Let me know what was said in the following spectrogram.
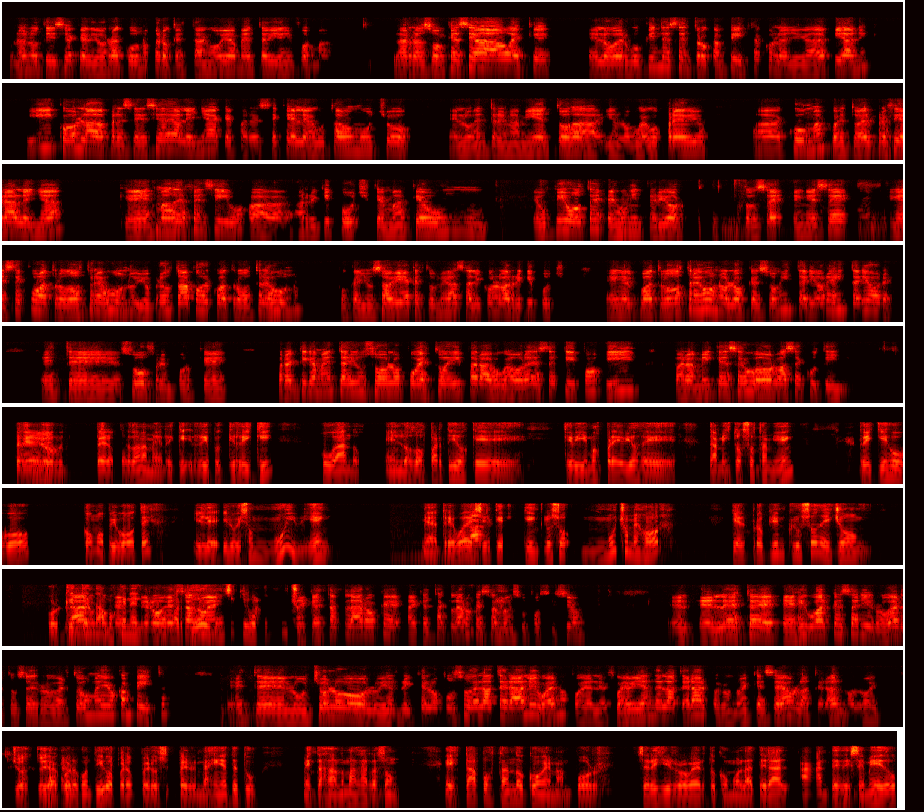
una noticia que dio Racuno, pero que están obviamente bien informados. La razón que se ha dado es que el overbooking de centrocampista con la llegada de Pjanic y con la presencia de Aleñá, que parece que le ha gustado mucho en los entrenamientos y en los juegos previos a Kuman, pues entonces él prefiere a Aleñá, que es más defensivo, a, a Ricky Puch, que más que un es un pivote, es un interior. Entonces, en ese, en ese 4-2-3-1, yo preguntaba por el 4-2-3-1, porque yo sabía que tú me ibas a salir con lo de Ricky Puch. En el 4-2-3-1, los que son interiores, interiores, este, sufren porque prácticamente hay un solo puesto ahí para jugadores de ese tipo y para mí que ese jugador va a ser Cutiño. Pero, eh, pero perdóname, Ricky, Ricky, jugando en los dos partidos que, que vimos previos de, de amistosos también, Ricky jugó como pivote y, le, y lo hizo muy bien. Me atrevo a decir ah. que, incluso mucho mejor que el propio incluso de John. Porque entendamos que en el partido de John se equivocó mucho. Hay que estar claro que, hay que estar claro que esa no es su posición. Él, este, es igual que Seri Roberto. O Roberto es un mediocampista. Este, Lucho Luis Enrique lo puso de lateral y bueno, pues le fue bien de lateral, pero no es que sea un lateral, no lo es. Yo estoy de acuerdo contigo, pero imagínate tú, me estás dando más la razón. Está apostando Koeman por Sergi Roberto como lateral antes de Semedo,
